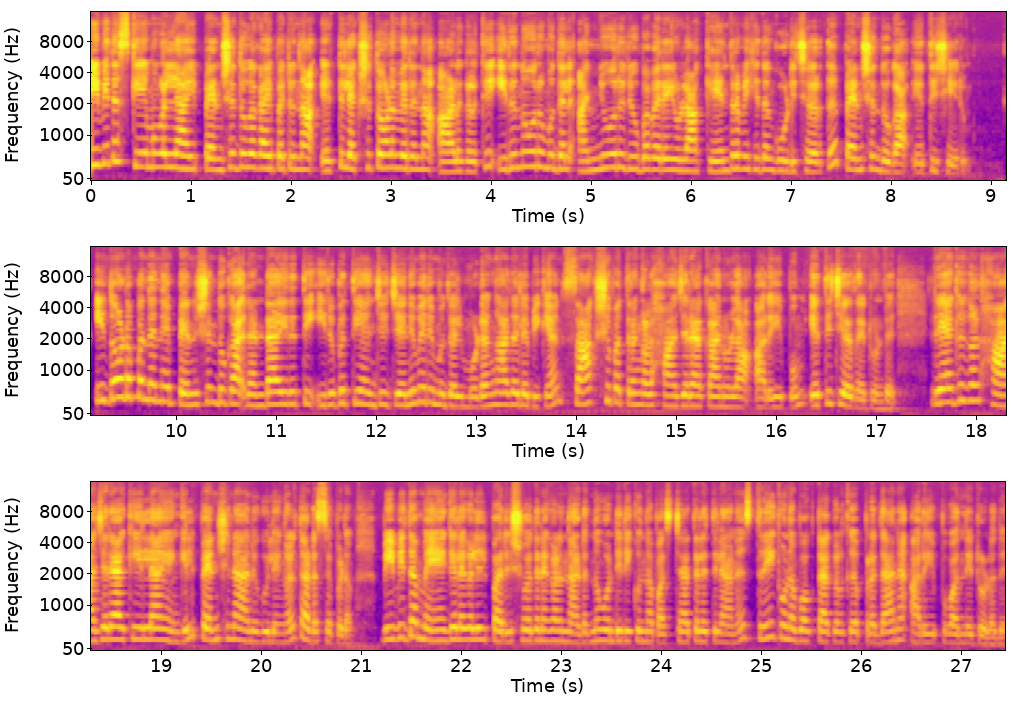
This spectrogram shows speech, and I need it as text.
വിവിധ സ്കീമുകളിലായി പെൻഷൻ തുക കൈപ്പറ്റുന്ന എട്ട് ലക്ഷത്തോളം വരുന്ന ആളുകൾക്ക് ഇരുന്നൂറ് മുതൽ അഞ്ഞൂറ് രൂപ വരെയുള്ള കേന്ദ്രവിഹിതം കൂടി ചേർത്ത് പെൻഷൻ തുക എത്തിച്ചേരും ഇതോടൊപ്പം തന്നെ പെൻഷൻ തുക രണ്ടായിരത്തി ഇരുപത്തിയഞ്ച് ജനുവരി മുതൽ മുടങ്ങാതെ ലഭിക്കാൻ സാക്ഷ്യപത്രങ്ങൾ ഹാജരാക്കാനുള്ള അറിയിപ്പും എത്തിച്ചേർന്നിട്ടുണ്ട്. രേഖകൾ ഹാജരാക്കിയില്ല എങ്കിൽ പെൻഷൻ ആനുകൂല്യങ്ങൾ തടസ്സപ്പെടും. വിവിധ മേഖലകളിൽ പരിശോധനകൾ നടന്നുകൊണ്ടിരിക്കുന്ന പശ്ചാത്തലത്തിലാണ് സ്ത്രീ ഗുണഭോക്താക്കൾക്ക് പ്രധാന അറിയിപ്പ് വന്നിട്ടുള്ളത്.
